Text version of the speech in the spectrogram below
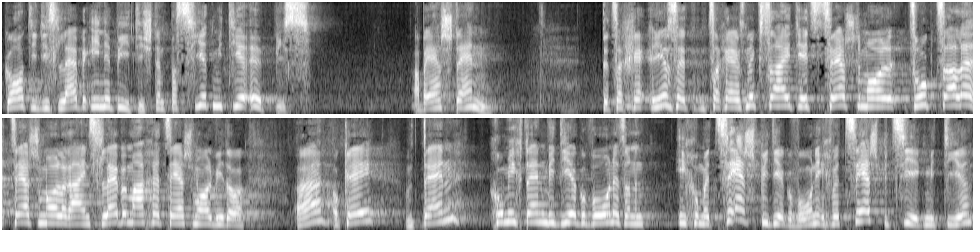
Gott in dein Leben hineinbietest, dann passiert mit dir etwas. Aber erst dann. Der Jesus hat Zachäus nicht gesagt, jetzt zuerst einmal zurückzahlen, zuerst einmal reines Leben machen, zuerst einmal wieder, äh, okay? Und dann komme ich dann bei dir wohnen, sondern ich komme zuerst bei dir wohnen, ich will zuerst Beziehung mit dir,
